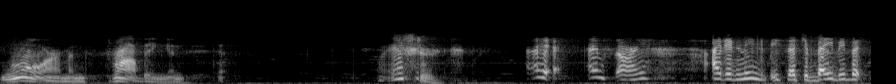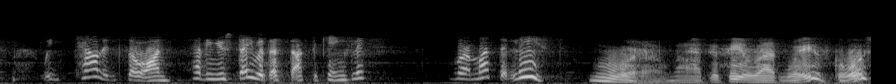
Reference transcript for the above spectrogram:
warm and throbbing and. Uh, Esther. I, I'm sorry. I didn't mean to be such a baby, but we counted so on having you stay with us, Dr. Kingsley. For a month at least. Well, now, if you feel that way, of course.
